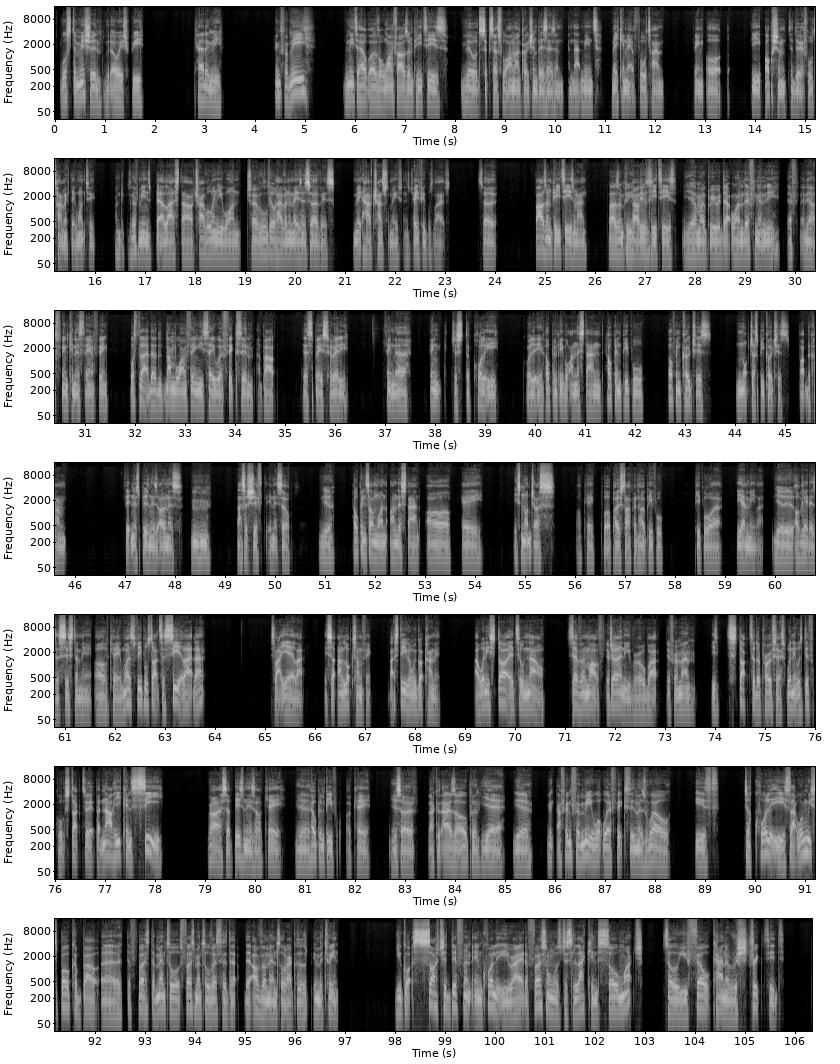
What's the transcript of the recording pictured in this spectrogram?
What's the mission with OHB Academy? I think for me, we need to help over 1,000 PTs build successful online coaching business, and, and that means making it a full time thing or the option to do it full time if they want to. Hundred It percent. means better lifestyle, travel when you want, Travel. still have an amazing service, make have transformations, change people's lives. So, thousand PTs, man, Thousand people. thousand PTs. Yeah, I'm agree with that one. Definitely. Definitely. I was thinking the same thing. What's like the number one thing you say we're fixing about the space already? I think the, think just the quality, Quality. helping people understand, helping people, helping coaches, not just be coaches, but become fitness business owners. Mm-hmm. That's a shift in itself. Yeah. Helping someone understand, okay, it's not just okay, put a post up and hope people people uh, DM me like, Yeah. yeah. okay, there's a system here. Okay, once people start to see it like that, it's like yeah, like it's unlocked something. Like Stephen, we got coming. Like when he started till now, seven month journey, bro. But Different man. he's stuck to the process when it was difficult, stuck to it. But now he can see, right, it's a business, okay, Yeah. helping people, okay. Yeah. So Like his eyes are open. yeah, Yeah. I think, I think for me, what we're fixing as well is the quality. It's like when we spoke about uh, the first, the mental, first mental versus the, the other mental, right? Because it was in between. You got such a different in quality, right? The first one was just lacking so much. So you felt kind of restricted.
